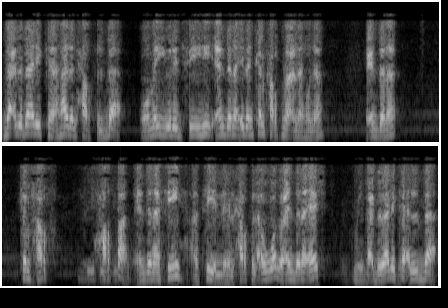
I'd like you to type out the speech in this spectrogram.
بعد ذلك هذا الحرف الباء. ومن يرد فيه عندنا إذا كم حرف معنى هنا؟ عندنا كم حرف؟ حرفان. عندنا فيه فيه اللي هي الحرف الأول وعندنا إيش؟ بعد ذلك الباء.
